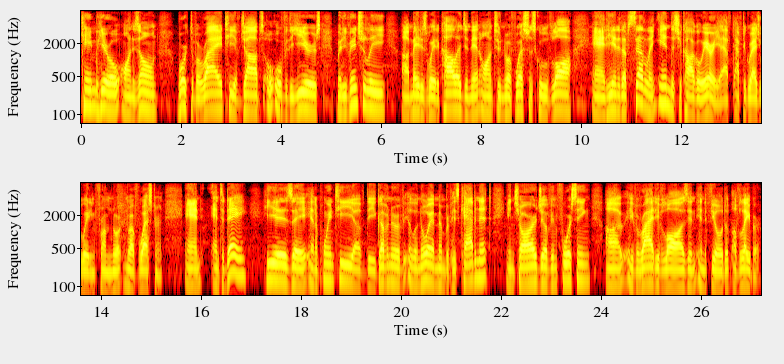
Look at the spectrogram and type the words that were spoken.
Came here on his own, worked a variety of jobs o- over the years, but eventually uh, made his way to college and then on to Northwestern School of Law and he ended up settling in the Chicago area after, after graduating from North, Northwestern. And and today he is a, an appointee of the governor of Illinois, a member of his cabinet, in charge of enforcing uh, a variety of laws in, in the field of, of labor.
